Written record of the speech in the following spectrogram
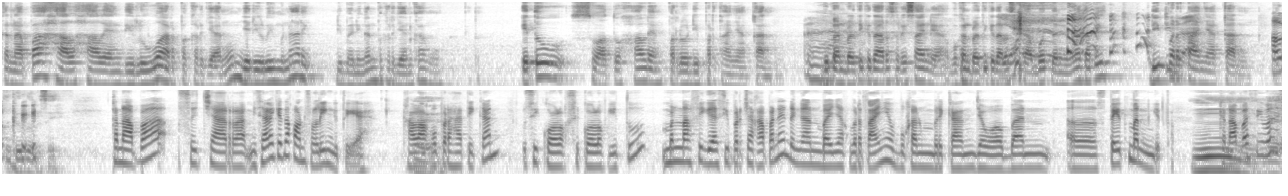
Kenapa hal-hal yang di luar pekerjaanmu menjadi lebih menarik dibandingkan pekerjaan kamu? Gitu. Itu suatu hal yang perlu dipertanyakan Bukan berarti kita harus resign ya, bukan berarti kita harus yeah. cabut dan gimana, tapi dipertanyakan. Okay. Itu dulu sih. Kenapa secara misalnya kita konseling gitu ya. Kalau yeah. aku perhatikan psikolog-psikolog itu menavigasi percakapannya dengan banyak bertanya bukan memberikan jawaban uh, statement gitu. Hmm, Kenapa sih, Mas?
